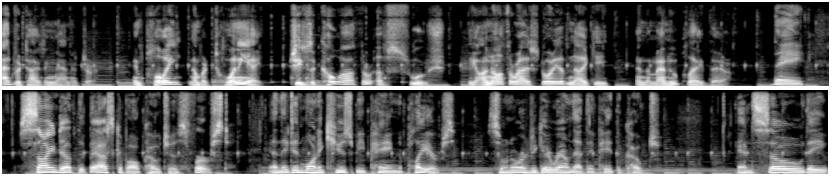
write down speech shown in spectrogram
advertising manager, employee number 28. She's the co author of Swoosh, the unauthorized story of Nike and the men who played there. They signed up the basketball coaches first, and they didn't want accused to be paying the players. So, in order to get around that, they paid the coach. And so they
